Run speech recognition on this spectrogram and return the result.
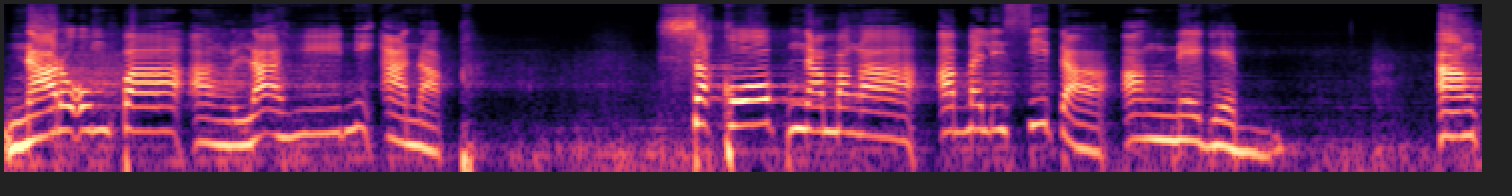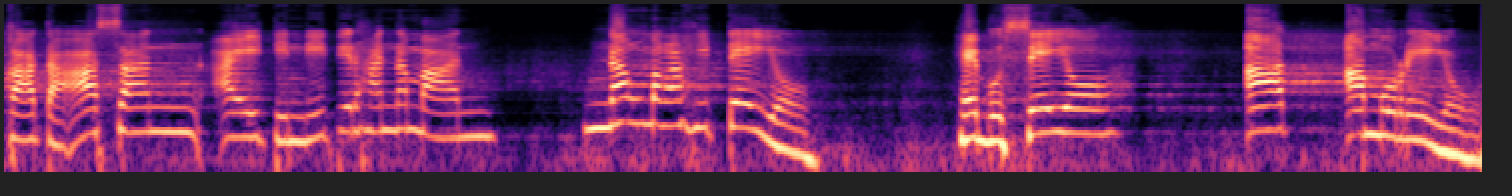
naroon pa ang lahi ni anak. Sakop na mga Amalisita ang Negeb Ang kataasan ay tinitirhan naman ng mga Hiteo, Hebuseo, at Amoreo.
